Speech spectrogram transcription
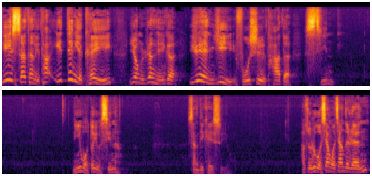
He certainly 他一定也可以用任何一个愿意服侍他的心。你我都有心呐，上帝可以使用。”他说：“如果像我这样的人，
